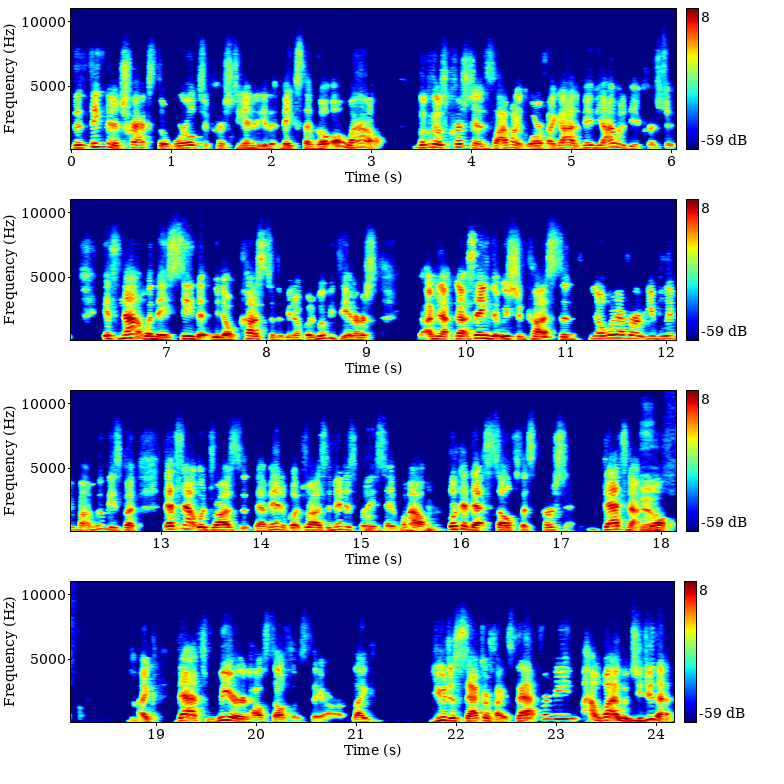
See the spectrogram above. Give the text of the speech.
the thing that attracts the world to Christianity that makes them go, oh, wow, look at those Christians. I want to glorify God. And maybe I want to be a Christian. It's not when they see that we don't cuss or that we don't go to movie theaters. I'm not, not saying that we should cuss and you know whatever you believe about movies, but that's not what draws them in. What draws them in is when they mm. say, "Wow, look at that selfless person." That's not Yeah. normal. Like that's weird how selfless they are. Like you just sacrifice that for me. How? Why would you do that? I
